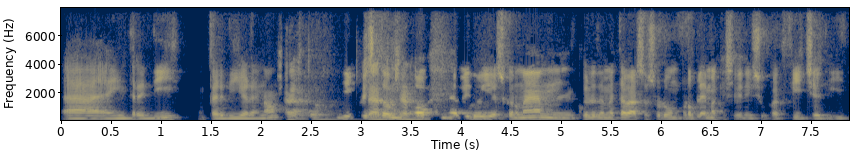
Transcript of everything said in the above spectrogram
eh, in 3D per dire, no? Certo. Quindi questo certo, un certo. po' la vedo io. Secondo me mh, quello del metaverso è solo un problema che si vede in superficie di,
